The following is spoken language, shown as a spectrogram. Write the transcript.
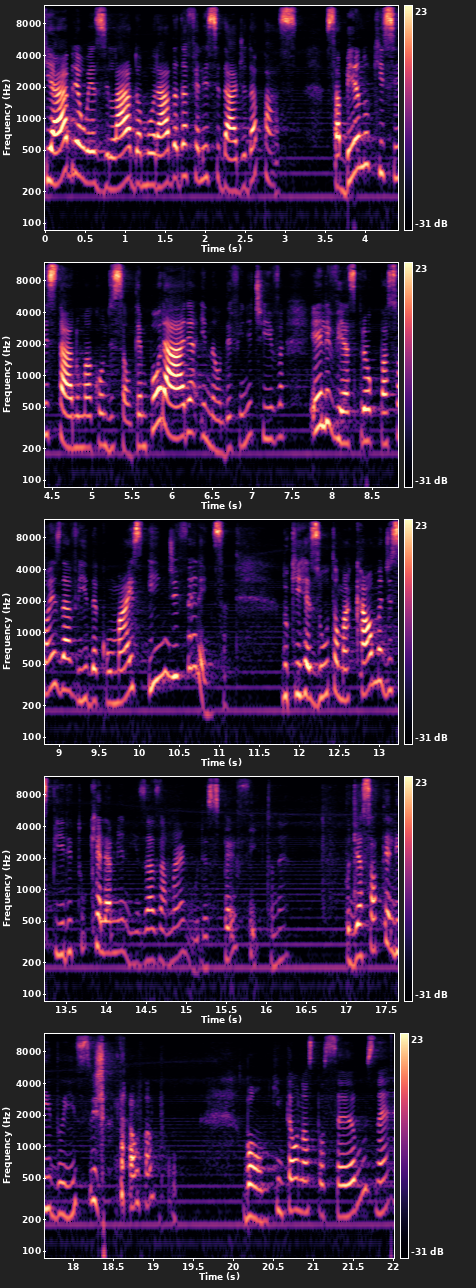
que abre ao exilado a morada da felicidade e da paz. Sabendo que se está numa condição temporária e não definitiva, ele vê as preocupações da vida com mais indiferença, do que resulta uma calma de espírito que ele ameniza as amarguras. Perfeito, né? Podia só ter lido isso e já estava bom. Bom, que então nós possamos, né,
